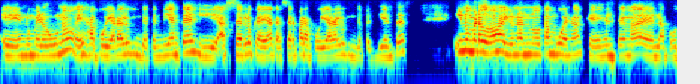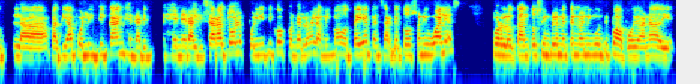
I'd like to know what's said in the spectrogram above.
Eh, número uno es apoyar a los independientes y hacer lo que haya que hacer para apoyar a los independientes. Y número dos, hay una no tan buena, que es el tema de la, apatía política en generalizar a todos los políticos, ponerlos en la misma botella y pensar que todos son iguales. Por lo tanto, simplemente no hay ningún tipo de apoyo a nadie.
